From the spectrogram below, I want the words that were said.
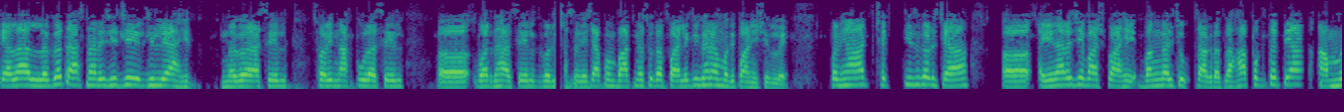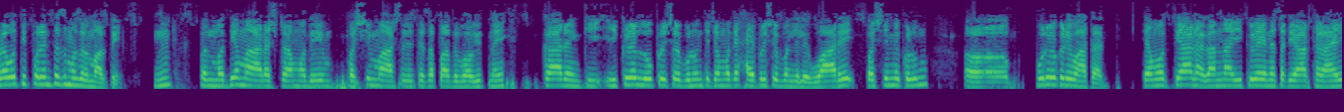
त्याला लगत असणारे जे जे जिल्हे आहेत नगर असेल सॉरी नागपूर असेल वर्धा असेल गड असेल याच्या आपण बातम्या सुद्धा पाहिल्या की घरामध्ये पाणी शिरलंय. पण ह्या छत्तीसगडच्या येणारं जे बाष्प आहे बंगालच्या उपसागरातला हा फक्त त्या अमरावती पर्यंतच मजल मारते पण मध्य महाराष्ट्रामध्ये पश्चिम महाराष्ट्रात त्याचा प्रादुर्भाव येत नाही. कारण की इकडे लो प्रेशर बनून त्याच्यामध्ये हाय प्रेशर बनलेले वारे पश्चिमेकडून अं, पूर्वेकडे वाहतात. त्यामुळे त्या ढगांना इकडे येण्यासाठी अडथळा आहे.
